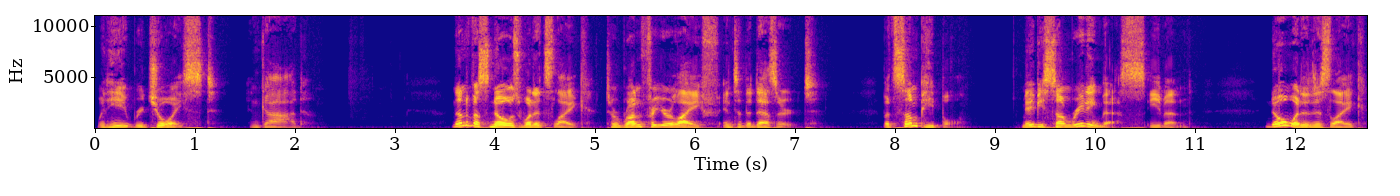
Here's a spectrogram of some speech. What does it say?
when he rejoiced in God. None of us knows what it's like to run for your life into the desert. But some people, maybe some reading this even, know what it is like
